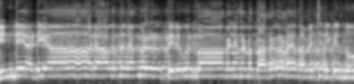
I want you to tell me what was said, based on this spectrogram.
നിന്റെ അടിയാരാകുന്ന ഞങ്ങൾ തിരുമുൻപാകെ ഞങ്ങളുടെ തലകളെ നമിച്ചിരിക്കുന്നു.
